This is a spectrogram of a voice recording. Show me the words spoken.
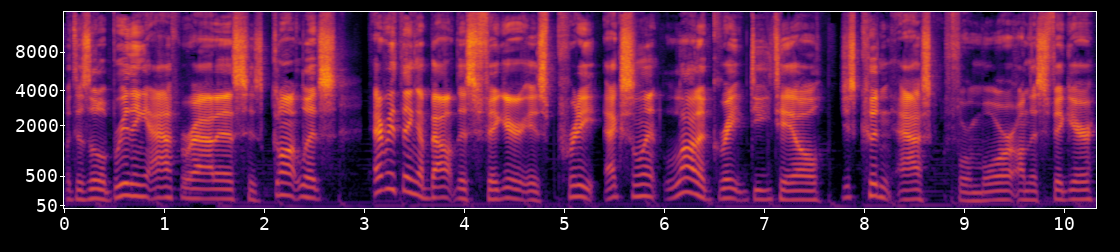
with his little breathing apparatus, his gauntlets, everything about this figure is pretty excellent. A lot of great detail. Just couldn't ask for more on this figure.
